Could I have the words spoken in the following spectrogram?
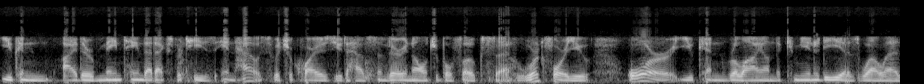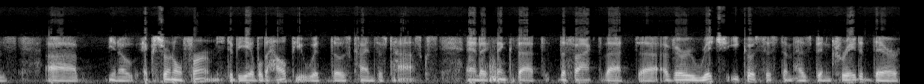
you can either maintain that expertise in house, which requires you to have some very knowledgeable folks uh, who work for you, or you can rely on the community as well as uh, you know external firms to be able to help you with those kinds of tasks. And I think that the fact that uh, a very rich ecosystem has been created there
